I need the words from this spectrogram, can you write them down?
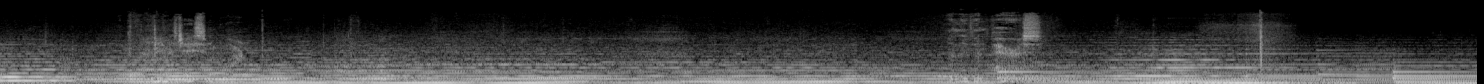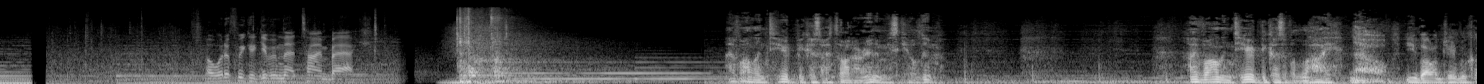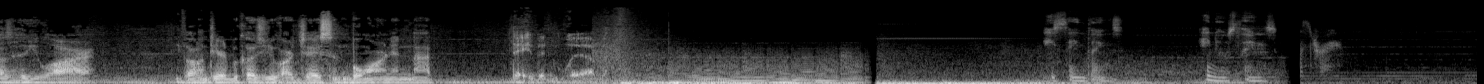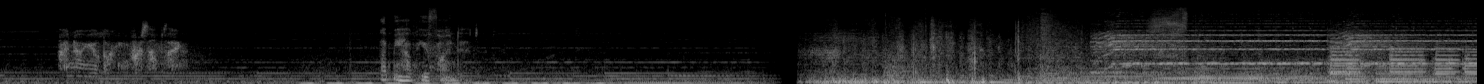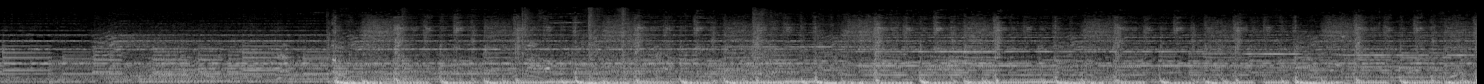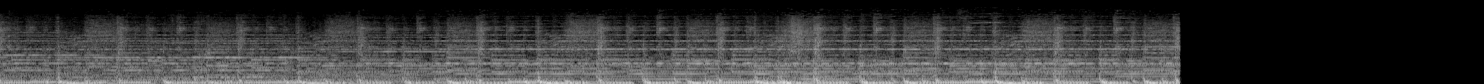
My name is Jason Bourne. I live in Paris. Oh, what if we could give him that time back? I volunteered because I thought our enemies killed him. I volunteered because of a lie. No, you volunteered because of who you are. You volunteered because you are Jason Bourne and not David Webb. He's seen things. He knows things. Mystery. I know you're looking for something. Let me help you find it.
